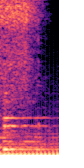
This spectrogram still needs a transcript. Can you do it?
Bye.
